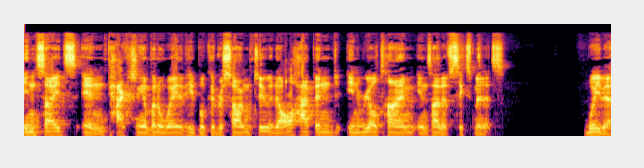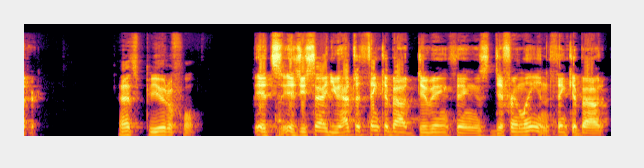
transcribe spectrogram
insights and packaging up in a way that people could respond to. It all happened in real time inside of six minutes. Way better. That's beautiful. It's, as you said, you have to think about doing things differently and think about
